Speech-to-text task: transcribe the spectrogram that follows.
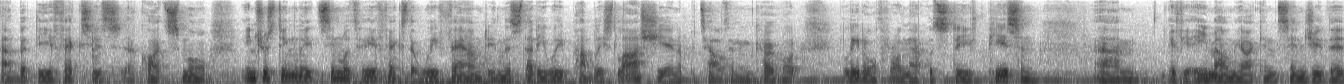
uh, but the effects is uh, quite small. Interestingly, it's similar to the effects that we found in the study we published last year in a Patella tendon cohort. Lead author on that was Steve Pearson. Um, if you email me, I can send you the,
